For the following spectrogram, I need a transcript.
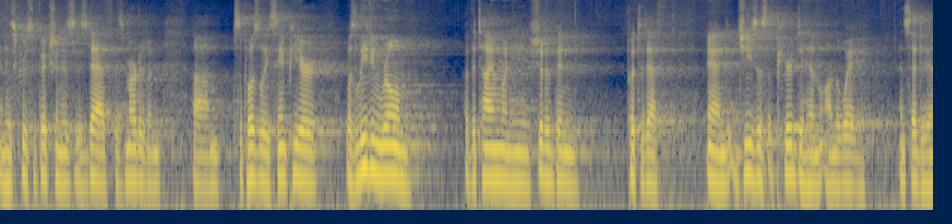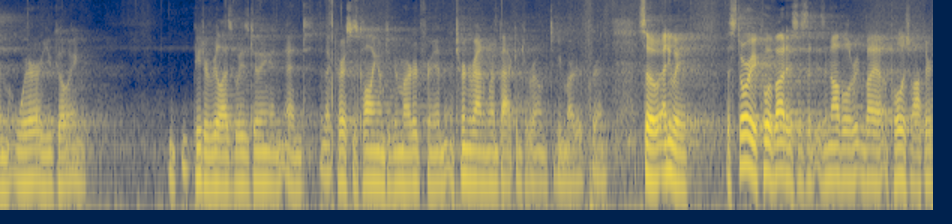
and his crucifixion, his his death, his martyrdom. Um, supposedly, Saint Peter was leaving Rome at the time when he should have been put to death, and Jesus appeared to him on the way and said to him, Where are you going? Peter realized what he was doing and, and that Christ was calling him to be martyred for him and turned around and went back into Rome to be martyred for him. So, anyway, the story of Quo is a, is a novel written by a, Polish author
